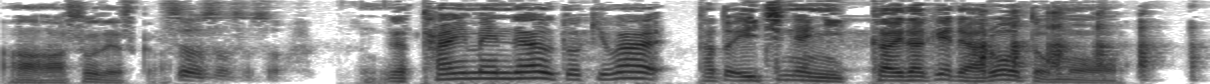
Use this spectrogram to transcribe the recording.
ああ、そうですか。そうそうそうそう。で対面で会うときは、たとえ1年に1回だけであろうとも、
